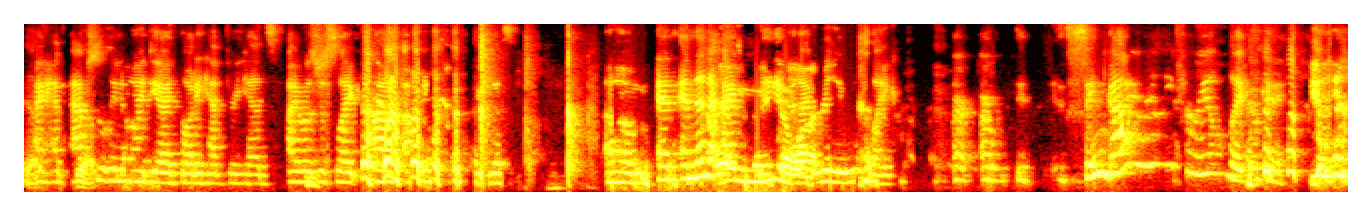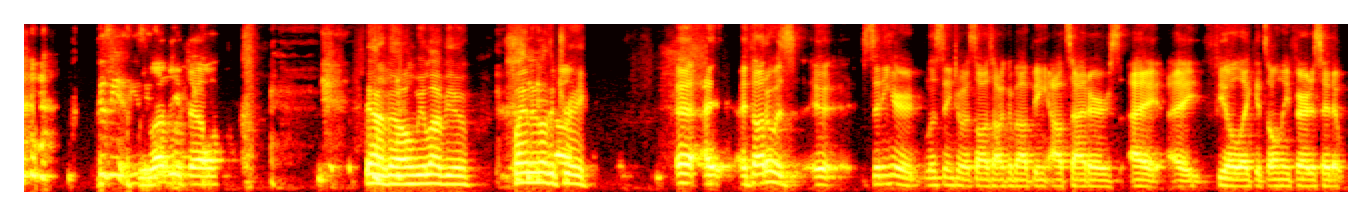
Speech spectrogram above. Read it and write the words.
yeah. I had absolutely yeah. no idea. I thought he had three heads. I was just like, ah, um, and and then I, I met him, and I really was like, are, are it, same guy really for real? Like, okay, because he is. We love you, Phil. yeah, Phil, we love you. Plant another uh, tree. Uh, I I thought it was. It, sitting here listening to us all talk about being outsiders, I, I feel like it's only fair to say that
